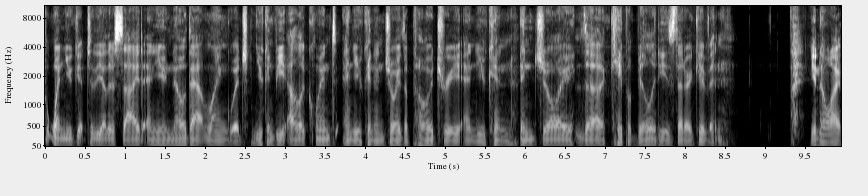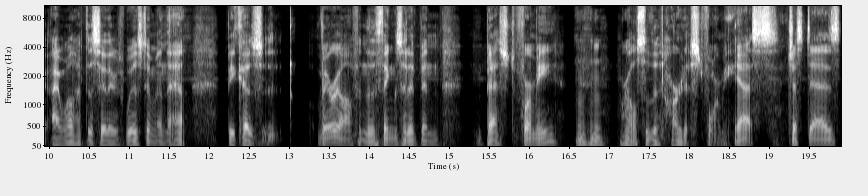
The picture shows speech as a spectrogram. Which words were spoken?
when you get to the other side and you know that language, you can be eloquent and you can enjoy the poetry and you can enjoy the capabilities that are given. You know, I, I will have to say there's wisdom in that because very often the things that have been best for me Mm-hmm. were also the hardest for me. Yes. Just as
